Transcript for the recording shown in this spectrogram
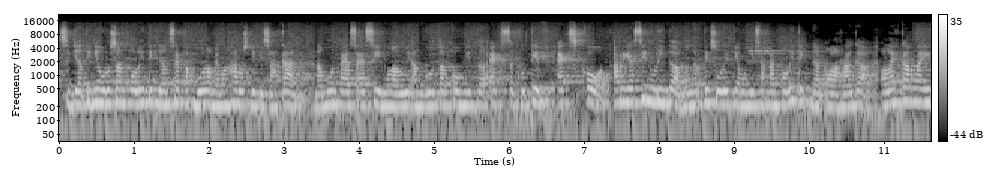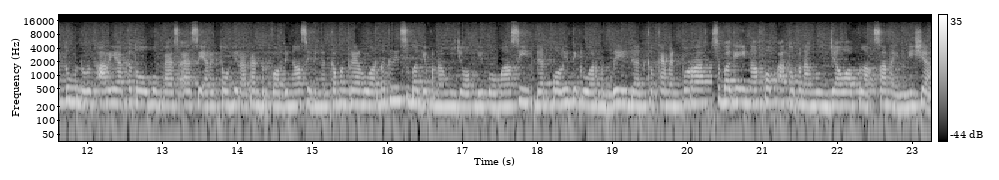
Sejatinya urusan politik dan sepak bola memang harus dipisahkan. Namun PSSI melalui anggota Komite Eksekutif Exco Arya Sinulinga mengerti sulitnya memisahkan politik dan olahraga. Oleh karena itu menurut Arya Ketua Umum PSSI Erick Thohir akan berkoordinasi dengan Kementerian Luar Negeri sebagai penanggung jawab diplomasi dan politik luar negeri dan ke Kemenpora sebagai inafok atau penanggung jawab pelaksana Indonesia.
